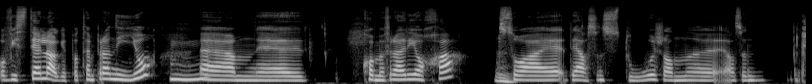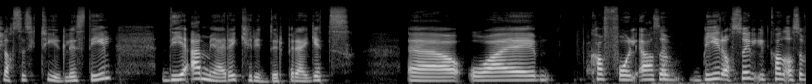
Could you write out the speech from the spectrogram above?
Og hvis de er laget på Tempranillo, Mm. eh, kommer fra Rioja, Mm. så er det altså en stor sånn eh, Altså en klassisk tydelig stil. De er mer krydderpreget. Eh, og kan få Altså blir også Kan også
